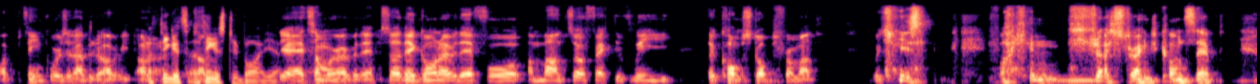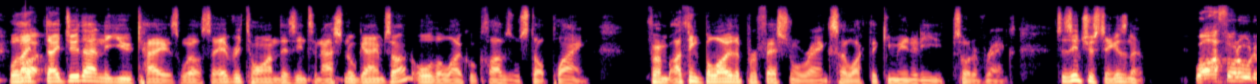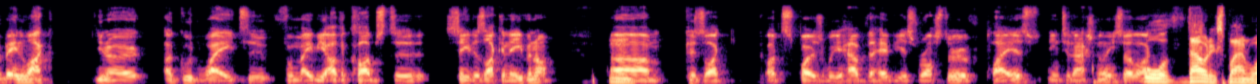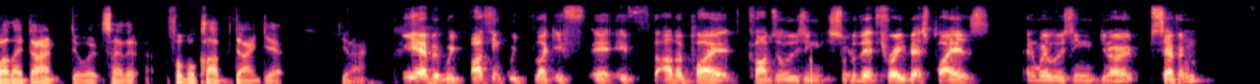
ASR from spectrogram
I think, or is it Abu Dhabi? I, I don't know. think it's I think it's Dubai. Yeah. yeah, it's somewhere over there. So they're gone over there for a month. So effectively, the comp stops for a month, which is fucking a strange concept. Well, they, Right. they do that in the UK as well. So every time there's international games on, all the local clubs will stop playing from I think below the professional ranks, so like the community sort of ranks. Which is interesting, isn't it? Well, I thought it would have been like, you know, a good way to for maybe other clubs to see it as like an evener. Mm. Um, because like I suppose we have the heaviest roster of players internationally. So like or that would explain why they don't do it, so that football club don't get, you know. Yeah, but we I think we like if if the other player clubs are losing sort of their three best players and we're losing, you know, seven,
